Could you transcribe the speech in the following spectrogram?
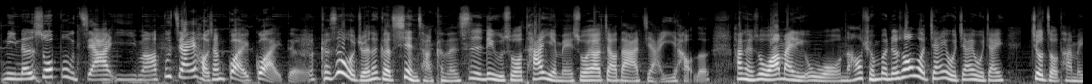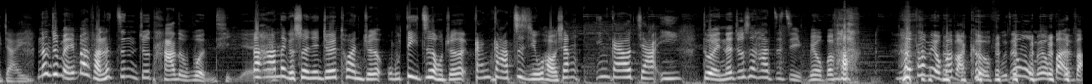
你能说不加一吗？不加一好像怪怪的，可是我觉得那个现场可能是，例如说他也没说要叫大家加一好了，他可能说我要买礼物哦，然后全部人就说我加一，我加一，我加一，就走他没加一，那就没办法，那真的就是他的问题耶。那他那个瞬间就会突然觉得无地自容，觉得尴尬，自己我好像应该要加一，对，那就是他自己没有办法。他没有办法克服，这我没有办法，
